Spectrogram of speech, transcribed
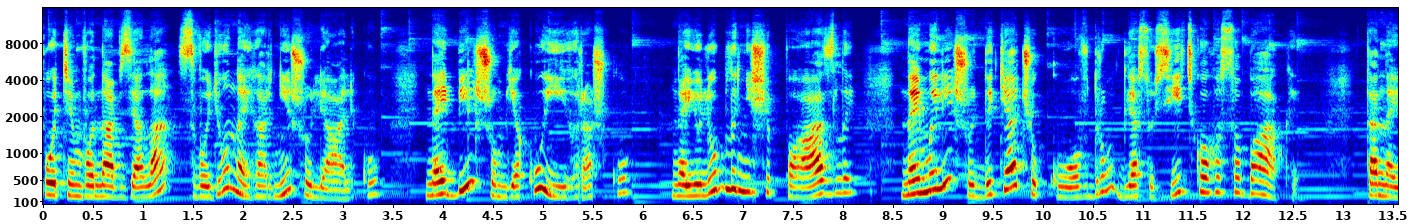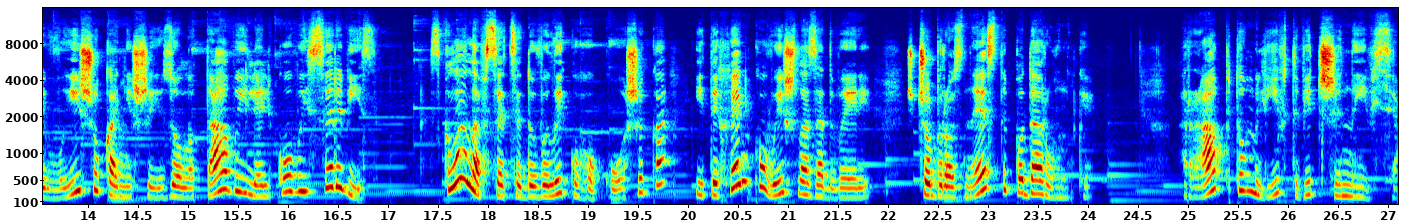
Потім вона взяла свою найгарнішу ляльку, найбільшу м'яку іграшку, найулюбленіші пазли, наймилішу дитячу ковдру для сусідського собаки та найвишуканіший золотавий ляльковий сервіз. Склала все це до великого кошика і тихенько вийшла за двері, щоб рознести подарунки. Раптом ліфт відчинився,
